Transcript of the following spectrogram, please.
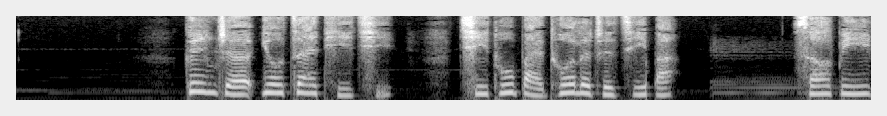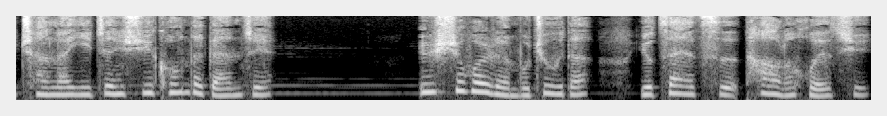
跟着又再提起，企图摆脱了这鸡巴，骚逼传来一阵虚空的感觉，于是我忍不住的又再次套了回去。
